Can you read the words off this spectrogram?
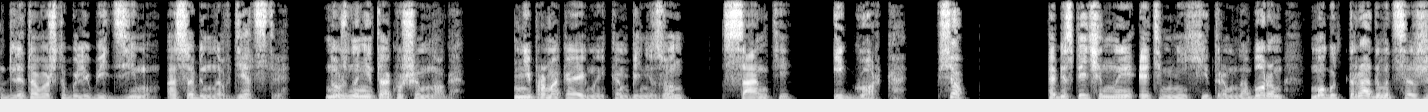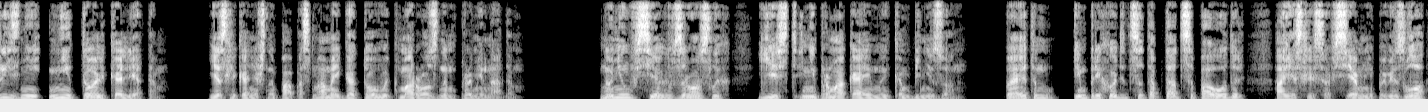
Для того, чтобы любить зиму, особенно в детстве, нужно не так уж и много. Непромокаемый комбинезон, санки и горка. Все. Обеспеченные этим нехитрым набором могут радоваться жизни не только летом если, конечно, папа с мамой готовы к морозным променадам. Но не у всех взрослых есть непромокаемый комбинезон. Поэтому им приходится топтаться поодаль, а если совсем не повезло,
